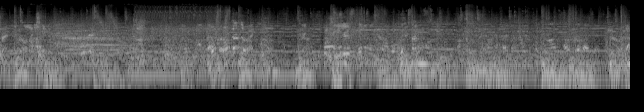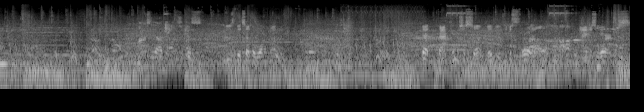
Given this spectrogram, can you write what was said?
try and get time. Honestly, I think you should just use this as a warm up. That here is just so ambiguous. You just throw it out, and it just works.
